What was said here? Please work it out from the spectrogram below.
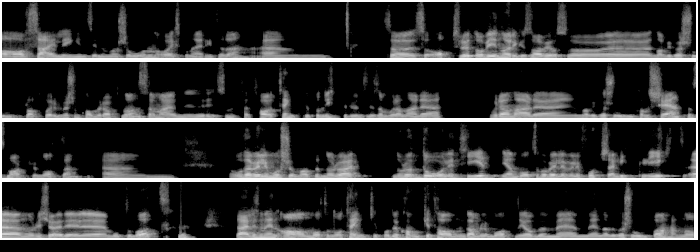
av seilingens innovasjon og eksponering til det. Um, så, så, absolutt. Og vi i Norge så har vi også uh, navigasjonsplattformer som kommer opp nå, som, er, som tar, tenker på nytt rundt liksom, hvordan, er det, hvordan er det navigasjonen kan skje på en smartere måte. Um, og det er veldig morsomt at når du, er, når du, har dårlig tid i en båt som går veldig veldig fort, så er det litt likt uh, når du kjører motorbåt. det er liksom en annen måte nå å tenke på. Du kan ikke ta den gamle måten å jobbe med, med navigasjon på. Nå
